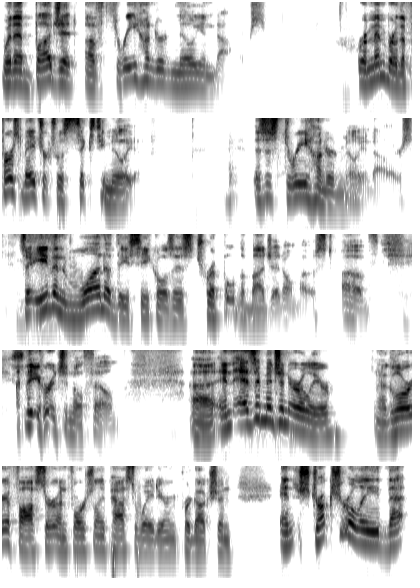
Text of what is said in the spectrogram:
with a budget of three hundred million dollars. Remember, the first Matrix was sixty million. This is three hundred million dollars. So even one of these sequels is triple the budget almost of the original film. Uh, and as I mentioned earlier, uh, Gloria Foster unfortunately passed away during production. And structurally, that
